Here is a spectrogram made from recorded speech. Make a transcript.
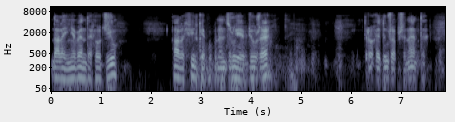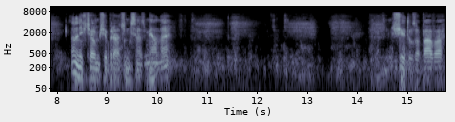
Dalej nie będę chodził. Ale chwilkę poprędzluję w dziurze. Trochę duża przynęta. Ale nie chciało mi się brać nic na zmianę. Dzisiaj to zabawa.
